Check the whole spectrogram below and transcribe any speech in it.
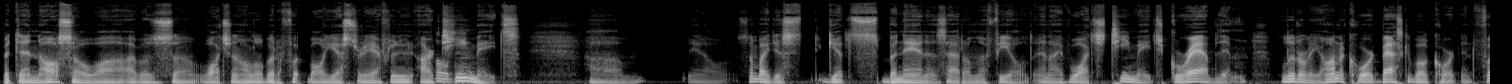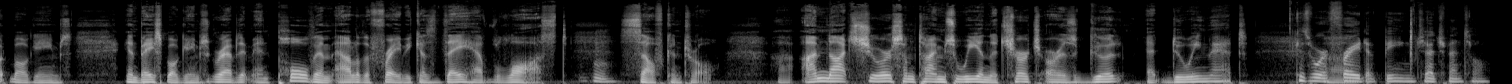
but then also uh, I was uh, watching a little bit of football yesterday afternoon. Our teammates, um, you know, somebody just gets bananas out on the field, and I've watched teammates grab them literally on a court, basketball court, in football games, in baseball games, grab them and pull them out of the fray because they have lost mm-hmm. self control. Uh, I'm not sure sometimes we in the church are as good at doing that. Because we're afraid uh, of being judgmental.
